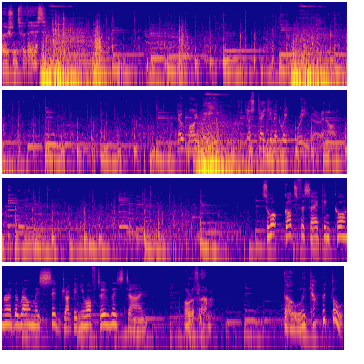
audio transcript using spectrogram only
Potions for this. Don't mind me. Just taking a quick breather, ain't I? So what God's forsaken corner of the realm is Cid dragging you off to this time? Oriflamme. The holy capital.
